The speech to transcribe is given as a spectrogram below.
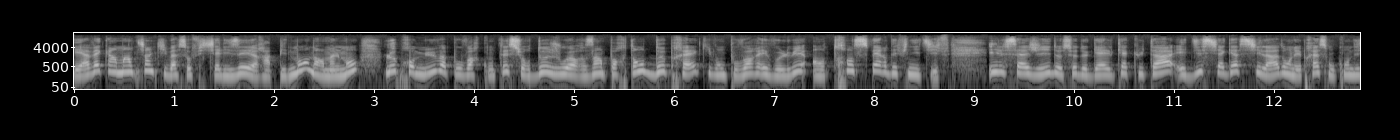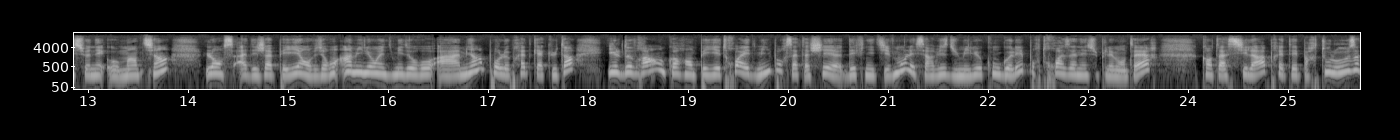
Et avec un maintien qui va s'officialiser rapidement, normalement, le promu va pouvoir compter sur deux joueurs importants, deux prêts qui vont pouvoir évoluer en transfert définitif. Il s'agit de ceux de Gaël Kakuta et d'Isiaga Silla, dont les prêts sont conditionnés au maintien. Lens a déjà payé environ 1,5 million d'euros à Amiens pour le prêt de Kakuta. Il devra encore en payer 3,5 pour s'attacher euh, définitivement les services du milieu congolais pour trois années supplémentaires. Quant à Silla, prêté par Toulouse,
